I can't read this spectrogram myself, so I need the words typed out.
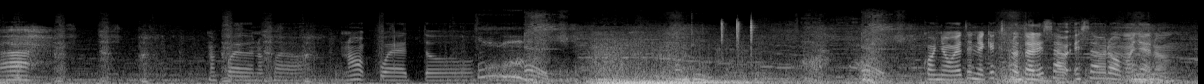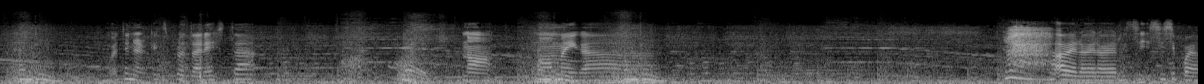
Ah. No puedo, no puedo. No puedo. Coño, voy a tener que explotar esa, esa broma. Undo. Voy a tener que explotar esta... No. Oh my god. Undo. A ver, a ver, a ver. Sí, sí, sí puedo.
